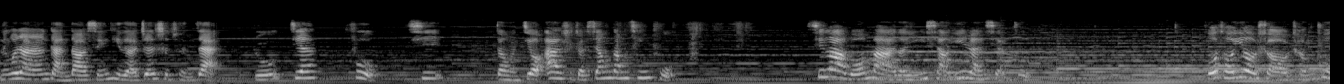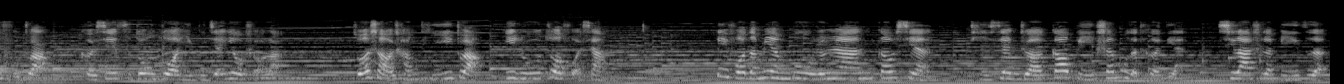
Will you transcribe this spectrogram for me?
能够让人感到形体的真实存在，如肩、腹、膝等，就暗示着相当清楚。希腊罗马的影响依然显著。佛陀右手呈祝福状，可惜此动作已不见右手了。左手呈提衣状，一如坐佛像。立佛的面部仍然高线，体现着高鼻深目的特点。希腊式的鼻子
